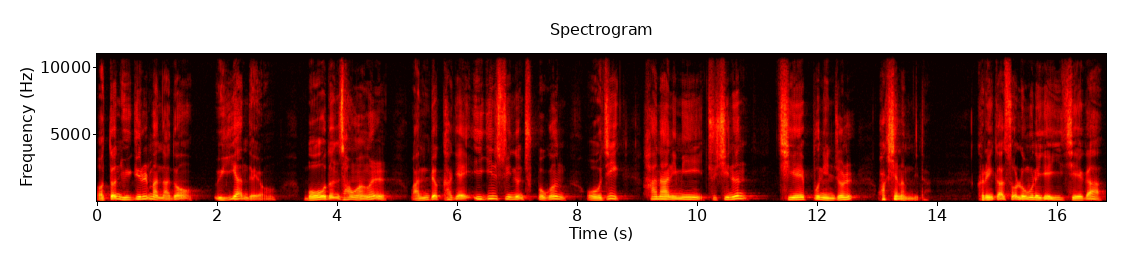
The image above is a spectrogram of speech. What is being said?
어떤 위기를 만나도 위기 안 돼요. 모든 상황을 완벽하게 이길 수 있는 축복은 오직 하나님이 주시는 지혜뿐인 줄 확신합니다. 그러니까 솔로몬에게 이 지혜가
